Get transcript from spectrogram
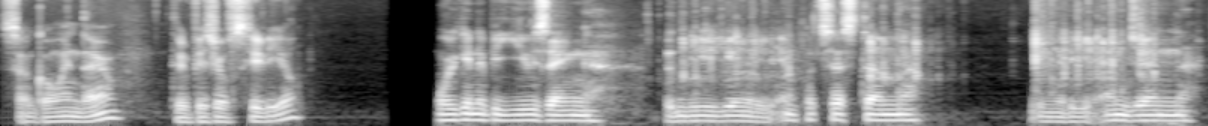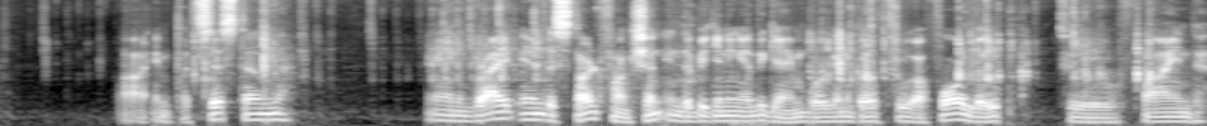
So go in there to Visual Studio. We're going to be using the new Unity input system, Unity engine, uh, input system. And right in the start function in the beginning of the game, we're going to go through a for loop to find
